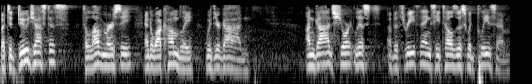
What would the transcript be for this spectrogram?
but to do justice, to love mercy, and to walk humbly with your God. On God's short list of the three things he tells us would please him,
